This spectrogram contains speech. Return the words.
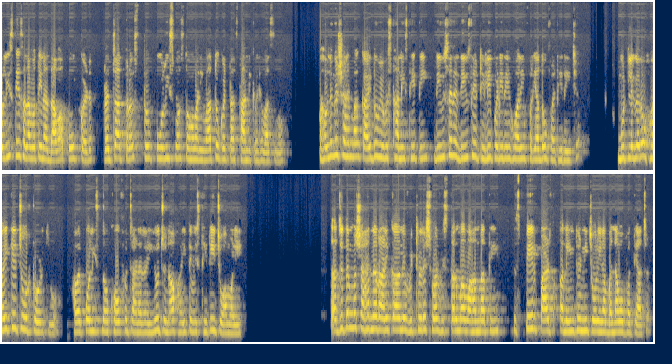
પોલીસની સલામતીના દાવા પોકળ પ્રચારત્રસ્ત પોલીસ મસ્ત હોવાની વાતો કરતા સ્થાનિક રહેવાસીઓ. ભાવનગર શહેરમાં કાયદો વ્યવસ્થાની સ્થિતિ દિવસે ને દિવસે ઢીલી પડી રહી હોવાની ફરિયાદો વધી રહી છે. બુટલેગરો હોય કે ચોર ટોળકીઓ, હવે પોલીસનો ખોફ જાણે રહ્યો જ ના હોય તેવી સ્થિતિ જોવા મળી. તાજેતરમાં શહેરના રાણીકા અને વિઠ્ઠલેશ્વર વિસ્તારમાં વાહનમાંથી સ્પેર પાર્ટ અને ઇંધણની ચોરીના બનાવો વધ્યા છે.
